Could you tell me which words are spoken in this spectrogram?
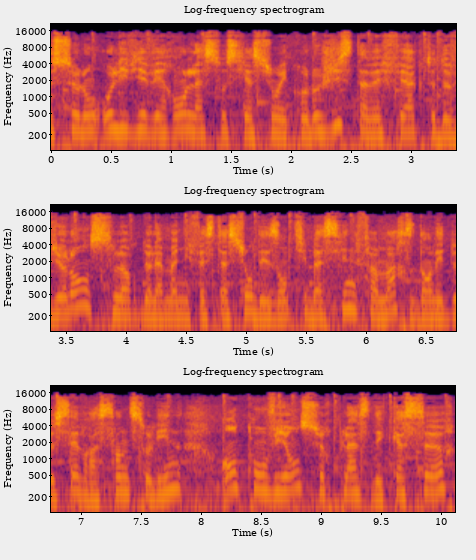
Selon Olivier Véran, l'association écologiste avait fait acte de violence lors de la manifestation des anti-bassines fin mars dans les Deux-Sèvres à Sainte-Soline en conviant sur place des casseurs.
